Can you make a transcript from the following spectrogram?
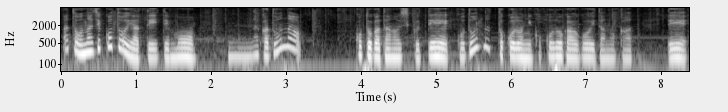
あと同じことをやっていてもんなんかどんなことが楽しくてこうどんなところに心が動いたのかって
